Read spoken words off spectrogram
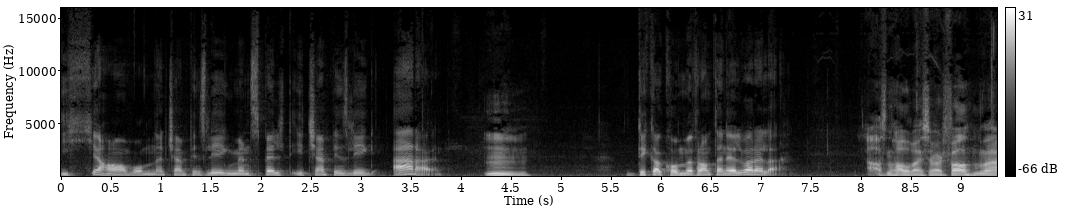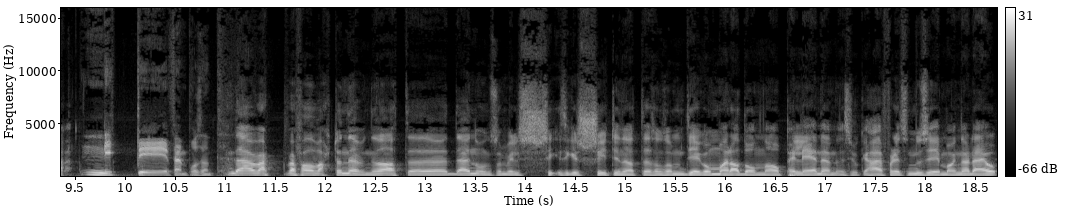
ikke har vunnet Champions League, men spilt i Champions League-æraen. Mm. Dere kommer fram til en elver, eller? Ja, sånn halvveis i hvert fall. Men det, 95% det er verdt, i hvert fall verdt å nevne da, at eh, det er noen som vil sky sikkert skyte inn at eh, sånn som Diego Maradona og Pelé nevnes jo ikke her. For det som du sier, Magnar, det er jo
